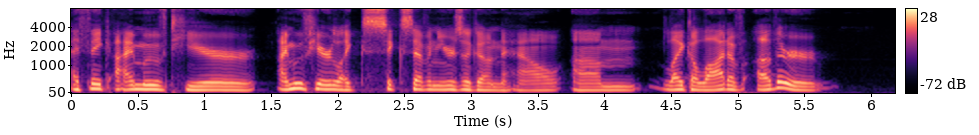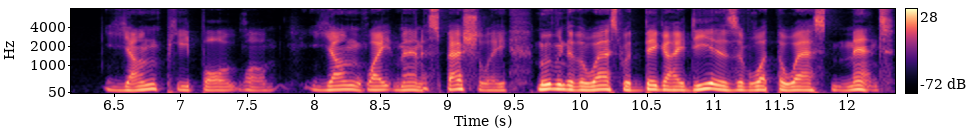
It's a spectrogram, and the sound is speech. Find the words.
I think I moved here. I moved here like six, seven years ago now. Um, like a lot of other young people, well, young white men especially, moving to the West with big ideas of what the West meant,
